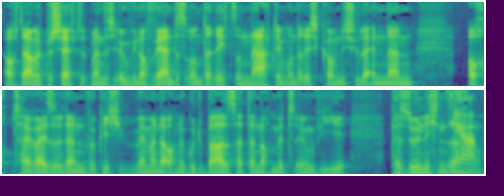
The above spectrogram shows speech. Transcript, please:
auch damit beschäftigt man sich irgendwie noch während des Unterrichts und nach dem Unterricht kommen die SchülerInnen dann auch teilweise dann wirklich, wenn man da auch eine gute Basis hat, dann noch mit irgendwie persönlichen Sachen. Ja.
